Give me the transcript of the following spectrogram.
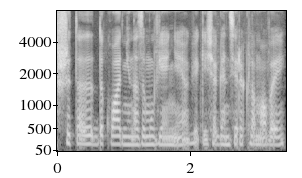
szyte dokładnie na zamówienie, jak w jakiejś agencji reklamowej,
